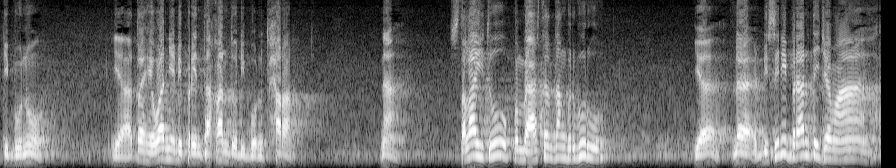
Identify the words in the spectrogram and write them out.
dibunuh. Ya, atau hewan yang diperintahkan untuk dibunuh haram. Nah, setelah itu pembahasan tentang berburu. Ya, nah di sini berarti jamaah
